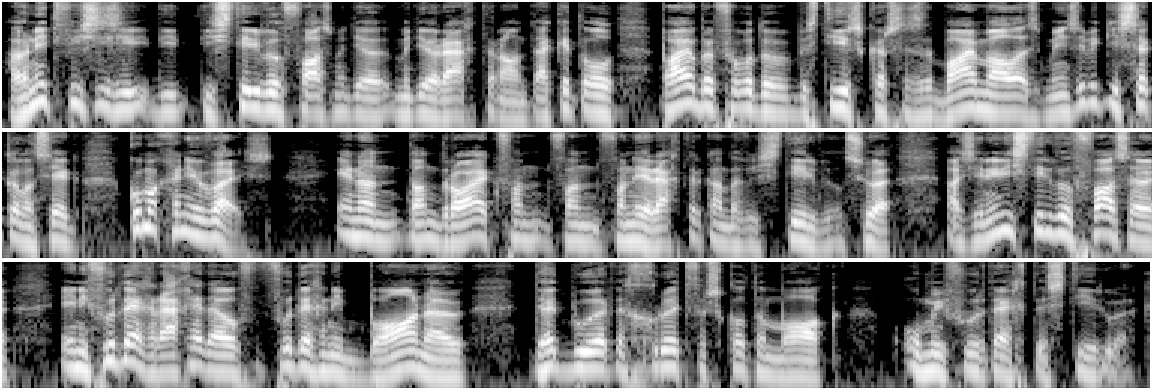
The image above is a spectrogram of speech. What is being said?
hou net fisies die die, die stuurwiel vas met jou met jou regterhand. Ek het al baie byvoorbeeld op bestuurskursusse baie maal as mense bietjie sukkel en sê ek kom ek gaan jou wys. En dan dan draai ek van van van die regterkant af die stuurwiel. So as jy net die stuurwiel vashou die voertuig reguit hou, voertuig in die baan hou, dit behoort 'n groot verskil te maak om die voertuig te stuur ook.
